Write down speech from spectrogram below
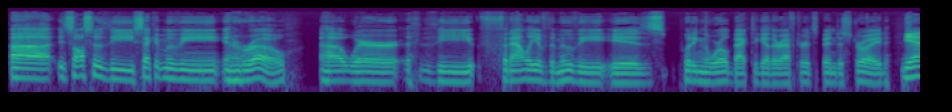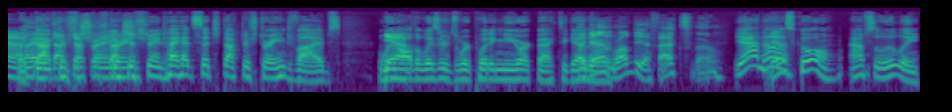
Uh, it's also the second movie in a row uh, where the finale of the movie is putting the world back together after it's been destroyed. yeah Like Oh, yeah, Doctor, Doctor Doctor Strange. Strange. Doctor Strange. I had such Doctor Strange vibes when Yeah. all the wizards were putting New York back together. Again, love the effects though. Yeah, no, Yeah. that's cool. Absolutely.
